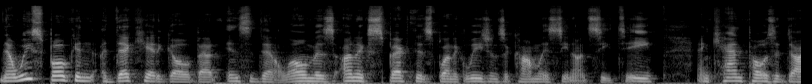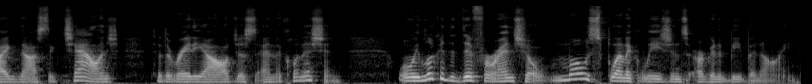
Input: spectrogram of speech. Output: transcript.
Now, we've spoken a decade ago about incidentalomas. Unexpected splenic lesions are commonly seen on CT and can pose a diagnostic challenge to the radiologist and the clinician. When we look at the differential, most splenic lesions are going to be benign.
